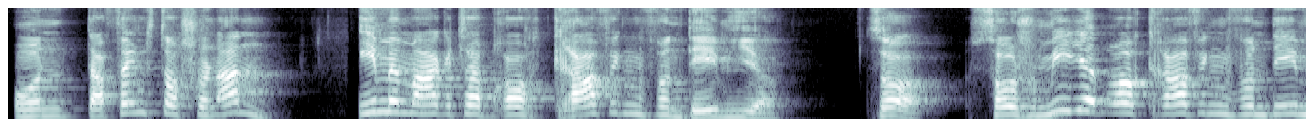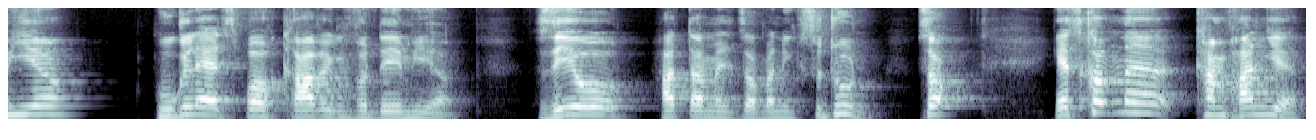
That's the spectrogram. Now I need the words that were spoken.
Und da fängt es doch schon an. E-Mail-Marketer braucht Grafiken von dem hier. So, Social Media braucht Grafiken von dem hier. Google Ads braucht Grafiken von dem hier. SEO hat damit jetzt aber nichts zu tun. So, jetzt kommt eine Kampagne.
